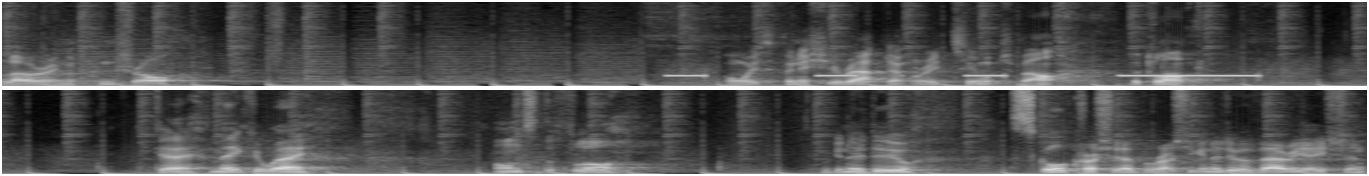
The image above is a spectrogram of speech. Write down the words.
Lowering of control. Always finish your wrap, don't worry too much about the clock. Okay, make your way onto the floor. We're gonna do a skull crusher, but we're actually gonna do a variation,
